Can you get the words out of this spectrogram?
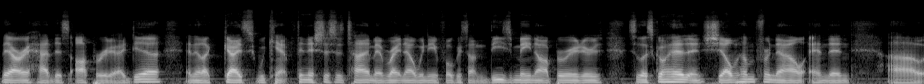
they already had this operator idea, and they're like, guys, we can't finish this in time, and right now we need to focus on these main operators. So let's go ahead and shelve him for now, and then uh,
